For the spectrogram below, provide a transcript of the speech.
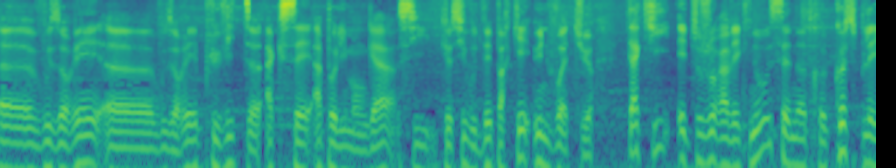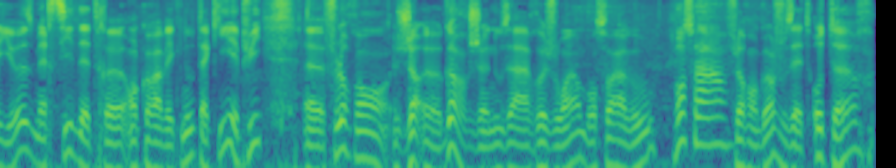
vous, aurez, vous aurez plus vite accès à Polymanga que si vous devez parquer une voiture. Taki est toujours avec nous, c'est notre cosplayeuse. Merci d'être euh, encore avec nous, Taki. Et puis euh, Florent euh, Gorge nous a rejoint. Bonsoir à vous. Bonsoir. Florent Gorge, vous êtes auteur,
